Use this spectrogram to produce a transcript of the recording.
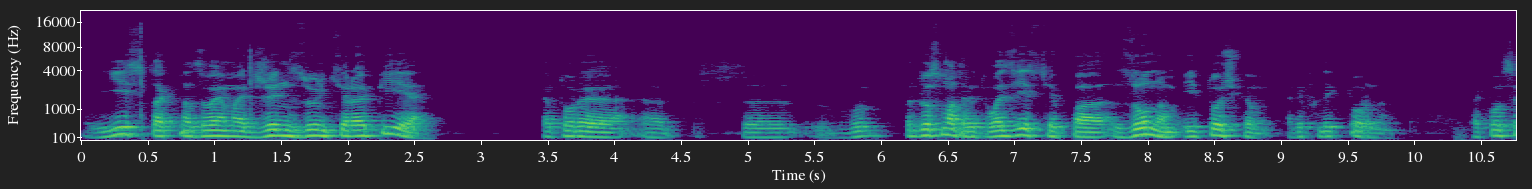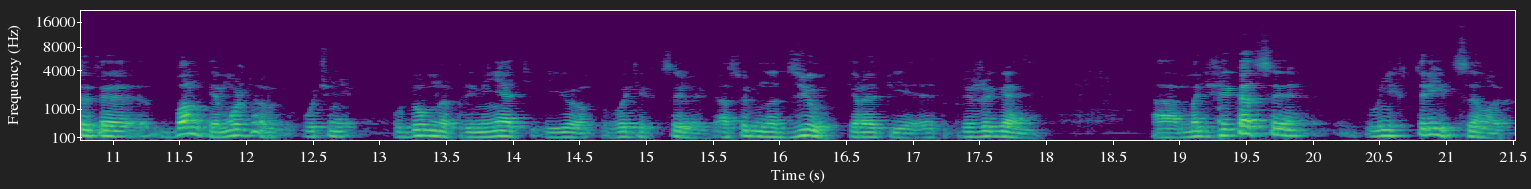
Есть так называемая джензунь-терапия, которая э, предусматривает воздействие по зонам и точкам рефлекторным. Так вот, с этой банкой можно очень удобно применять ее в этих целях, особенно дзю-терапия, это прижигание. А модификации у них три целых.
